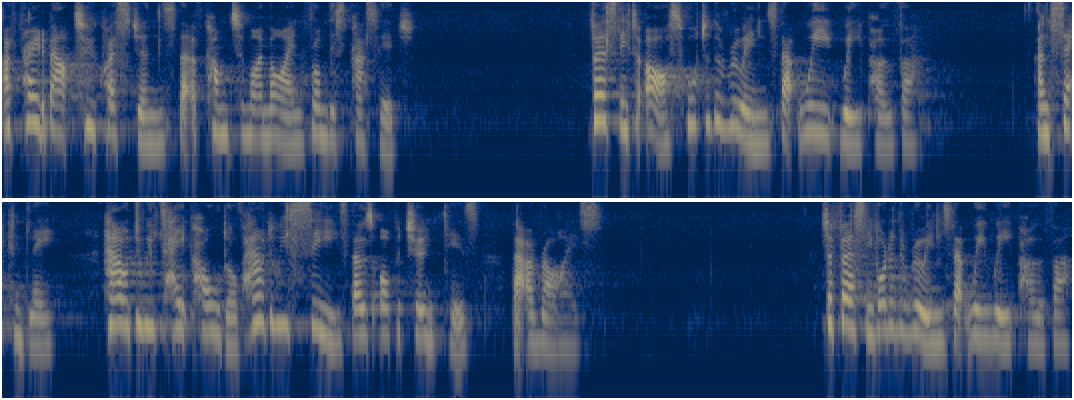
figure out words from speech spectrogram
I've prayed about two questions that have come to my mind from this passage. Firstly, to ask, what are the ruins that we weep over? And secondly, how do we take hold of, how do we seize those opportunities that arise? So, firstly, what are the ruins that we weep over?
